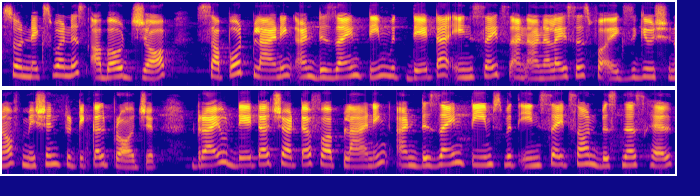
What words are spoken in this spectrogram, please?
So next one is about job. Support planning and design team with data insights and analysis for execution of mission critical project. Drive data charter for planning and design teams with insights on business health,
